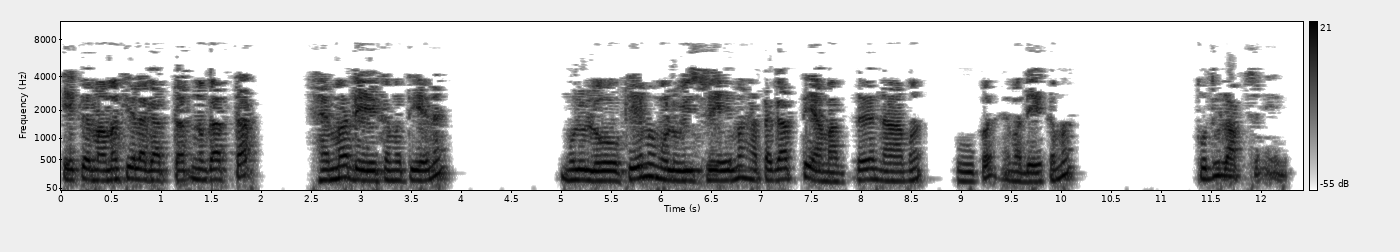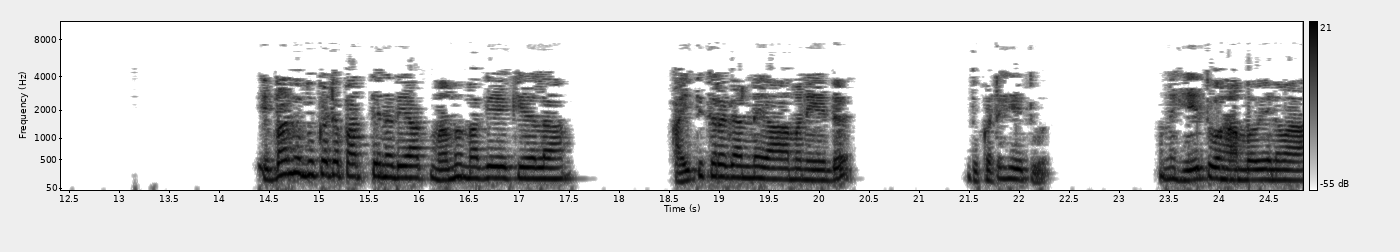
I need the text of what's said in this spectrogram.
ඒක මම කියලා ගත්තත් නොගත්තත් හැම දෙයකම තියෙන මුළු ලෝකෙම මුළු විශ්වයේම හටගත්තේ යමක්ද නාම රූප හැම දෙයකම පොදු ලක්ෂණේ. ඒ බඳු දුකටපත් වෙන දෙයක් මම මගේ කියලා අයිති කරගන්න යාම නේද දුකට හේතුව. අන්න හේතුව හම්බ වෙනවා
